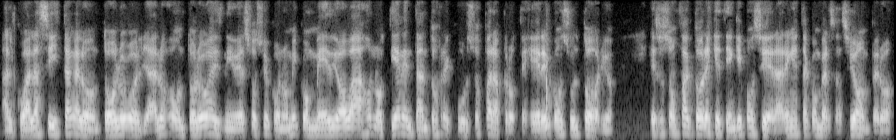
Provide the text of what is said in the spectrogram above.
al cual asistan al odontólogo. Ya los odontólogos de nivel socioeconómico medio abajo no tienen tantos recursos para proteger el consultorio. Esos son factores que tienen que considerar en esta conversación, pero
